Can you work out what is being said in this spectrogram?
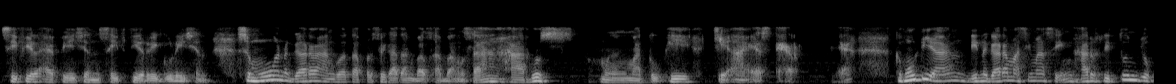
Civil Aviation Safety Regulation. Semua negara anggota Perserikatan Bangsa-Bangsa harus mematuhi CASR. Ya. Kemudian di negara masing-masing harus ditunjuk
